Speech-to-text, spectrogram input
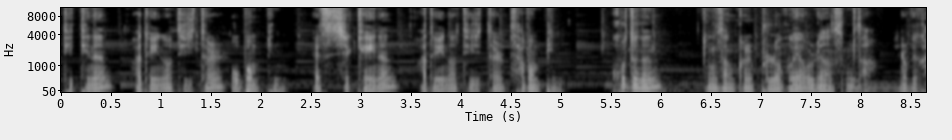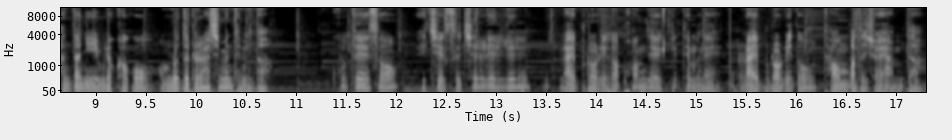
DT는 아두이노 디지털 5번 핀, SCK는 아두이노 디지털 4번 핀. 코드는 영상 글 블로그에 올려놨습니다. 이렇게 간단히 입력하고 업로드를 하시면 됩니다. 코드에서 HX711 라이브러리가 포함되어 있기 때문에 라이브러리도 다운받으셔야 합니다.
